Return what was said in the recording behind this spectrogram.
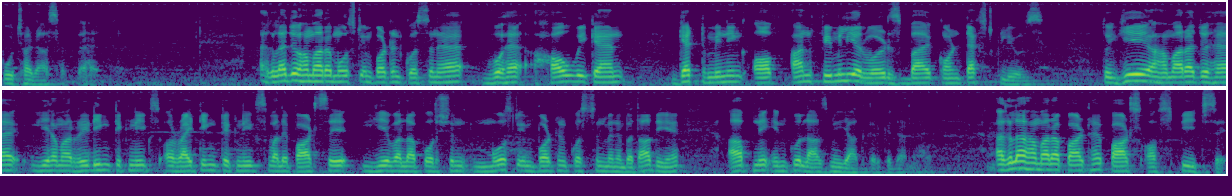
पूछा जा सकता है। अगला जो हमारा मोस्ट इंपॉर्टेंट क्वेश्चन है, वो है how we can get meaning of unfamiliar words by context clues तो ये हमारा जो है, ये हमारा रीडिंग टेक्निक्स और राइटिंग टेक्निक्स वाले पार्ट से ये वाला पोर्शन मोस्ट इंपॉर्टेंट क्वेश्चन मैंने बता दिए हैं। आपने इनको लाजमी याद करके जाना है। अगला हमारा पार्ट है पार्ट्स ऑफ़ स्पीच से।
